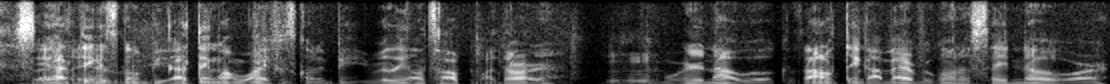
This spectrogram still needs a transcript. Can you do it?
So Yeah, I think it's gonna be. I think my wife is gonna be really on top of my daughter Mhm. more than I will, because I don't think I'm ever gonna say no or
